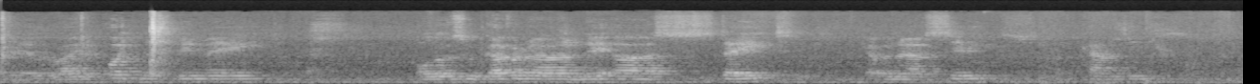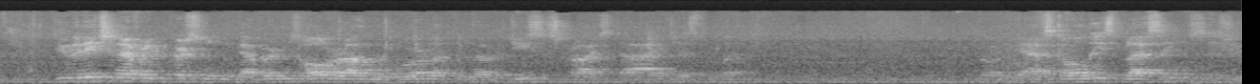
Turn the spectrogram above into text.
and the right appointments being made, all those who govern our, our uh, state, govern our cities, counties, be with each and every person who governs all around the world that the Lord Jesus Christ died just for us. Lord, we ask all these blessings as you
